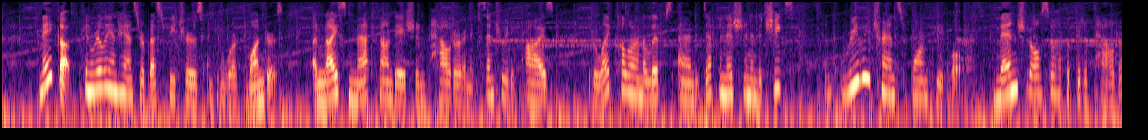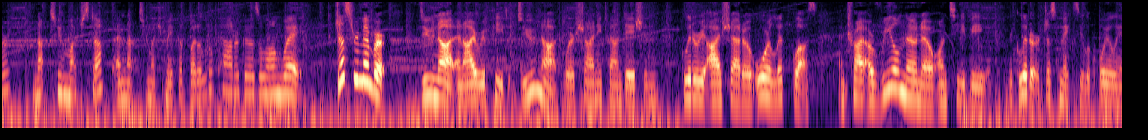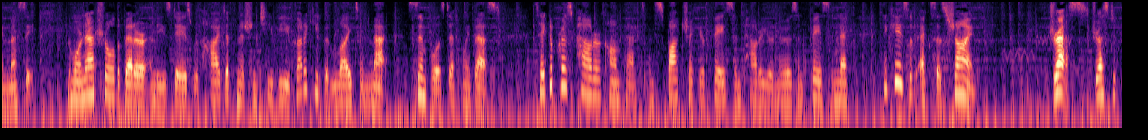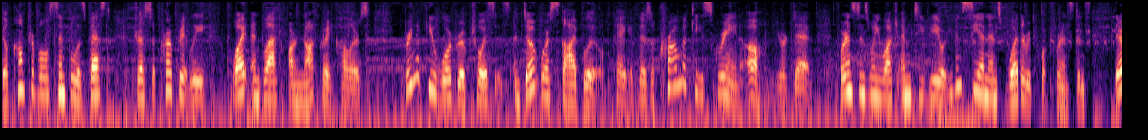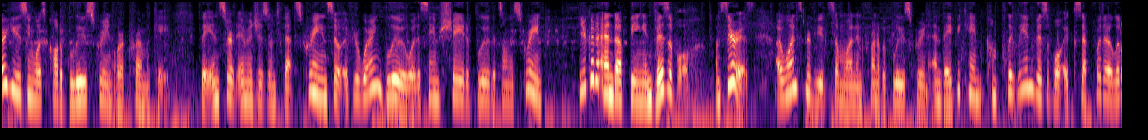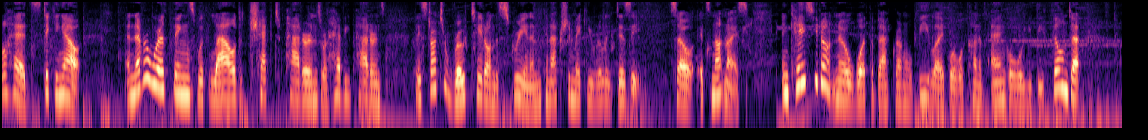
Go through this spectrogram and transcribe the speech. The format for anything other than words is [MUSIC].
Makeup can really enhance your best features and can work wonders. A nice matte foundation, powder, and accentuating eyes with a light color on the lips and definition in the cheeks can really transform people. Men should also have a bit of powder, not too much stuff and not too much makeup, but a little powder goes a long way. Just remember, do not, and I repeat, do not wear shiny foundation, glittery eyeshadow, or lip gloss. And try a real no-no on TV. The glitter just makes you look oily and messy. The more natural, the better, and these days with high definition TV, you've got to keep it light and matte. Simple is definitely best. Take a pressed powder compact and spot check your face and powder your nose and face and neck in case of excess shine. Dress. Dress to feel comfortable. Simple is best. Dress appropriately. White and black are not great colors. Bring a few wardrobe choices and don't wear sky blue, okay? If there's a chroma key screen, oh, you're dead. For instance, when you watch MTV or even CNN's weather report, for instance, they're using what's called a blue screen or a chroma key. They insert images onto that screen, so if you're wearing blue or the same shade of blue that's on the screen, you're going to end up being invisible. I'm serious. I once interviewed someone in front of a blue screen and they became completely invisible except for their little head sticking out. And never wear things with loud checked patterns or heavy patterns. They start to rotate on the screen and they can actually make you really dizzy. So it's not nice. In case you don't know what the background will be like or what kind of angle will you be filmed at,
